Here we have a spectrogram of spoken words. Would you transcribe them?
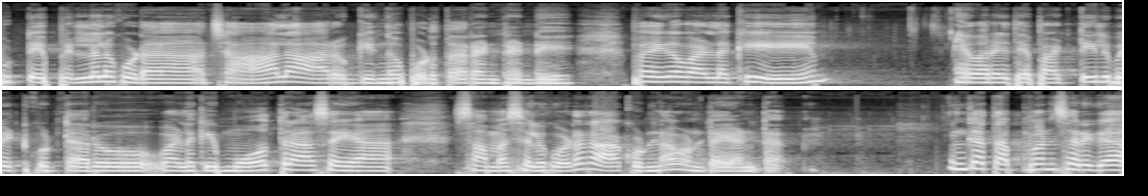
పుట్టే పిల్లలు కూడా చాలా ఆరోగ్యంగా పుడతారంటండి. పైగా వాళ్ళకి ఎవరైతే పట్టీలు పెట్టుకుంటారో వాళ్ళకి మూత్రాశయ సమస్యలు కూడా రాకుండా ఉంటాయంట. ఇంకా తప్పనిసరిగా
